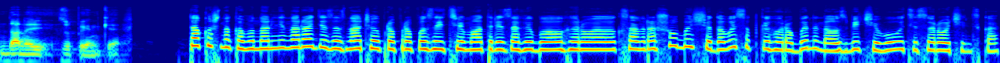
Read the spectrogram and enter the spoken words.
даної зупинки. Також на комунальній нараді зазначили про пропозицію матері загиблого героя Олександра Шуби щодо висадки горобини на узбіччі вулиці Сорочинська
